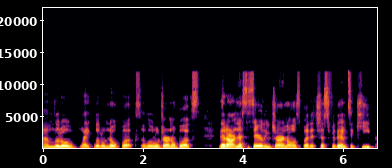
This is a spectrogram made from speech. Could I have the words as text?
um, little like little notebooks or little journal books that aren't necessarily journals, but it's just for them to keep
